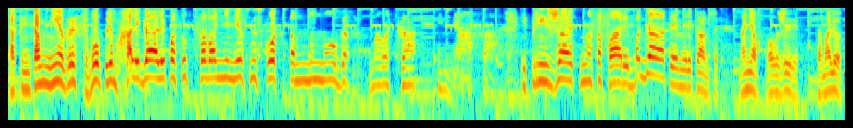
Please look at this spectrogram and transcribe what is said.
Так, там негры с воплем халигали пасут в саванне местный скот. Там много молока и мяса. И приезжают на сафари богатые американцы, наняв в Алжире самолет.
